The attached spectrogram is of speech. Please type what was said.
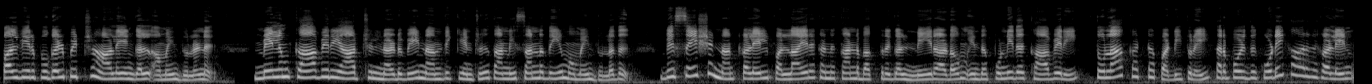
பல்வேறு புகழ்பெற்ற ஆலயங்கள் அமைந்துள்ளன. மேலும் காவிரி ஆற்றில் நடுவே நந்திக்கென்று தன்னை சன்னதியும் அமைந்துள்ளது. விசேஷ நாட்களில் பல்லாயிரக்கணக்கான பக்தர்கள் நீராடும் இந்த புனித காவிரி துலாக்கட்ட படித்துறை தற்பொழுது குடிகாரர்களின்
